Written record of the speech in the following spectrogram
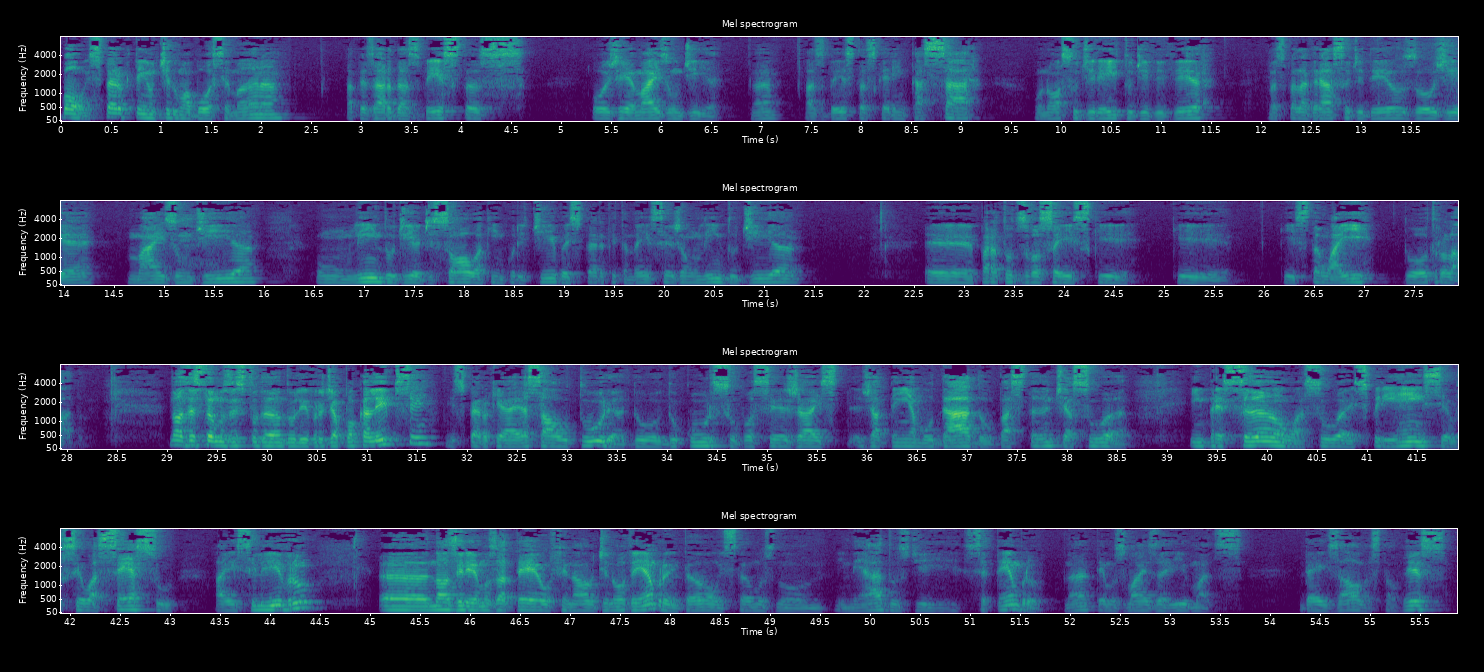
Bom, espero que tenham tido uma boa semana, apesar das bestas. Hoje é mais um dia, né? As bestas querem caçar o nosso direito de viver, mas pela graça de Deus, hoje é mais um dia, um lindo dia de sol aqui em Curitiba. Espero que também seja um lindo dia é, para todos vocês que, que, que estão aí do outro lado. Nós estamos estudando o livro de Apocalipse, espero que a essa altura do, do curso você já, já tenha mudado bastante a sua impressão, a sua experiência, o seu acesso a esse livro. Uh, nós iremos até o final de novembro, então estamos no, em meados de setembro, né? temos mais aí umas 10 aulas talvez.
